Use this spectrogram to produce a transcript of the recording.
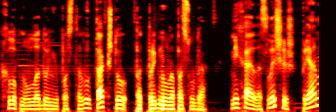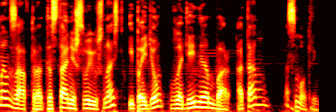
хлопнул ладонью по столу так, что подпрыгнула посуда. «Михайло, слышишь? Прямо завтра достанешь свою снасть и пойдем в ладейный амбар, а там посмотрим».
